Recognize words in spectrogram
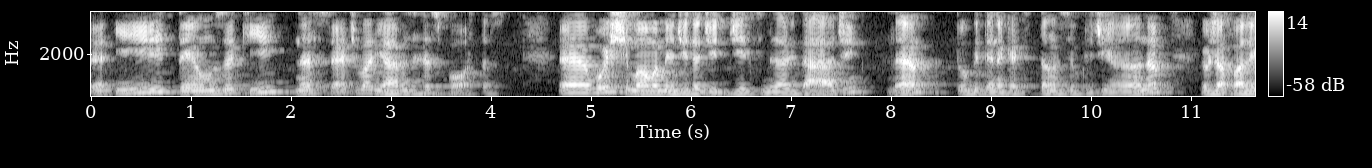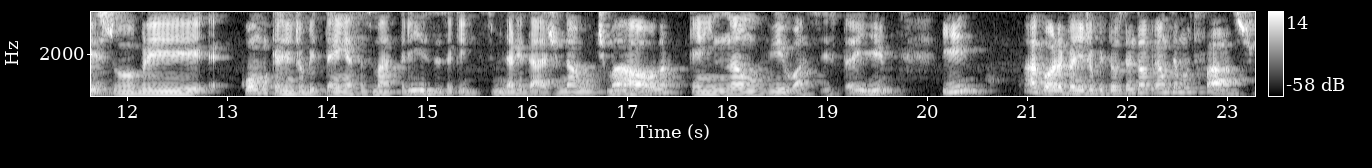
é, e temos aqui né, 7 variáveis respostas. É, vou estimar uma medida de dissimilaridade, né? Estou obtendo aqui a distância euclidiana. Eu já falei sobre como que a gente obtém essas matrizes aqui de similaridade na última aula. Quem não viu, assista aí. E agora, para a gente obter os dendogramas é muito fácil.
